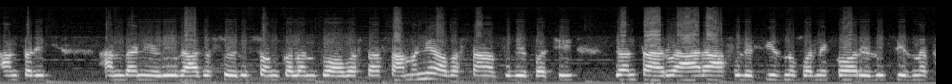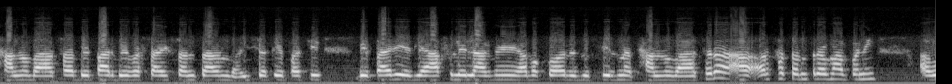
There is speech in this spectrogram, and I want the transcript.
आन्तरिक आम्दानीहरू राजस्वहरू सङ्कलनको अवस्था सामान्य अवस्थामा पुगेपछि जनताहरू आएर आफूले तिर्नुपर्ने करहरू तिर्न थाल्नु भएको छ। व्यापार व्यवसाय सञ्चालन भइसकेपछि व्यापारीहरूले आफूले लाग्ने अब करहरू तिर्न थाल्नु भएको छ र अर्थतन्त्रमा पनि अब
